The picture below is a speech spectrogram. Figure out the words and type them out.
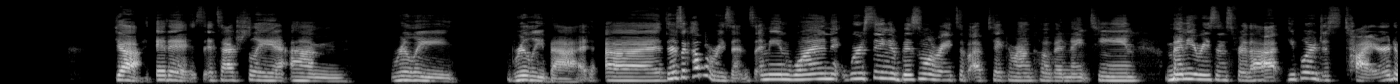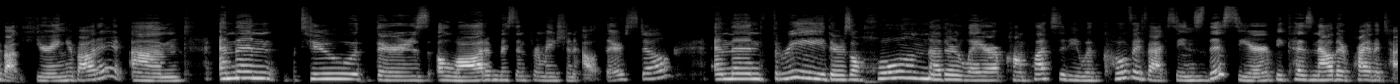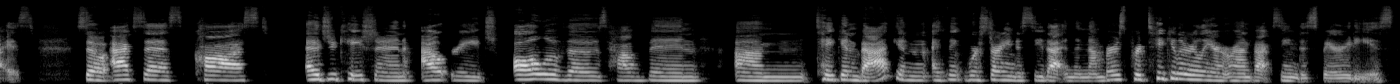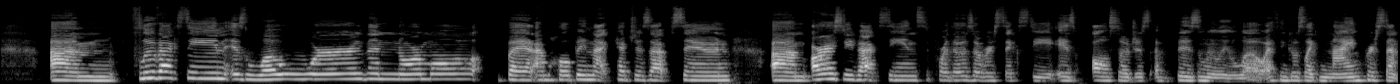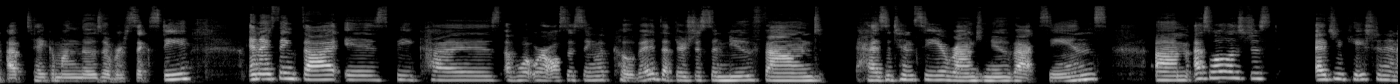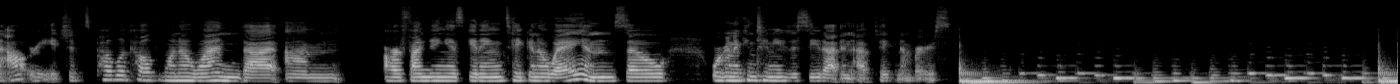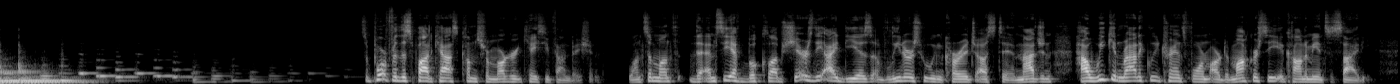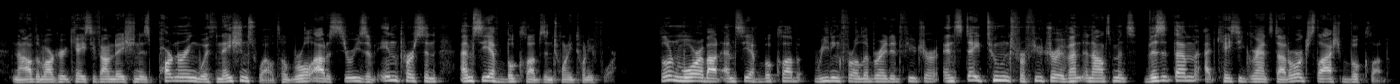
Yeah, it is. It's actually um, really really bad. Uh, there's a couple reasons. I mean, one, we're seeing abysmal rates of uptake around COVID 19. Many reasons for that. People are just tired about hearing about it. Um, and then, two, there's a lot of misinformation out there still. And then, three, there's a whole nother layer of complexity with COVID vaccines this year because now they're privatized. So, access, cost, education, outreach, all of those have been um, taken back. And I think we're starting to see that in the numbers, particularly around vaccine disparities. Um, flu vaccine is lower than normal, but I'm hoping that catches up soon. Um, RSV vaccines for those over 60 is also just abysmally low. I think it was like 9% uptake among those over 60. And I think that is because of what we're also seeing with COVID, that there's just a newfound hesitancy around new vaccines, um, as well as just education and outreach. It's Public Health 101 that um, our funding is getting taken away. And so we're going to continue to see that in uptake numbers. Support for this podcast comes from Marguerite Casey Foundation. Once a month, the MCF Book Club shares the ideas of leaders who encourage us to imagine how we can radically transform our democracy, economy, and society. Now, the Marguerite Casey Foundation is partnering with NationSwell to roll out a series of in person MCF book clubs in 2024. To learn more about MCF Book Club, Reading for a Liberated Future, and stay tuned for future event announcements, visit them at caseygrants.org slash book club.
